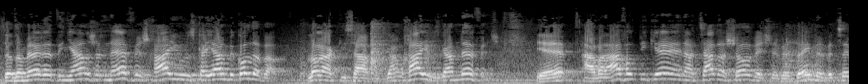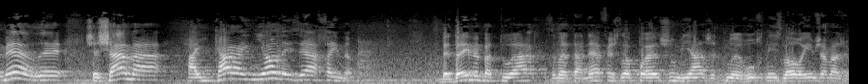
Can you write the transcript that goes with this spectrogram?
זאת אומרת, עניין של נפש, חיוס, קיים בכל דבר. לא רק כיסאוויס, גם חיוס, גם נפש. אבל אף על פי כן, הצד השווה שבדיימם וצמר, זה ששם העיקר העניון זה החיימר. בדיימן בטוח, זאת אומרת הנפש לא פועל שום עניין של תנועי רוחניס, לא רואים שם משהו,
